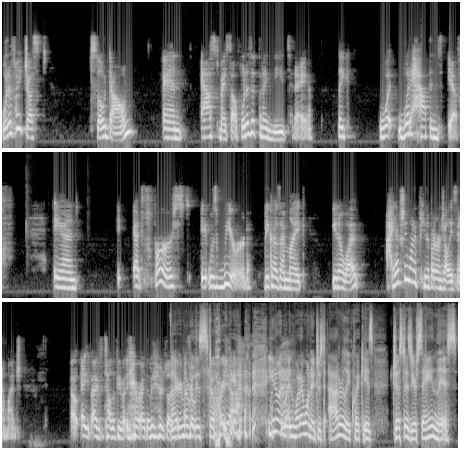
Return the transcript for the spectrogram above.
what if I just slowed down and asked myself, what is it that I need today? Like, what, what happens if? And at first it was weird because I'm like, you know what? I actually want a peanut butter and jelly sandwich. Oh, I, I tell the peanut butter, the peanut jelly. I remember so, this story. Yeah. you know, and, and what I want to just add really quick is just as you're saying this,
